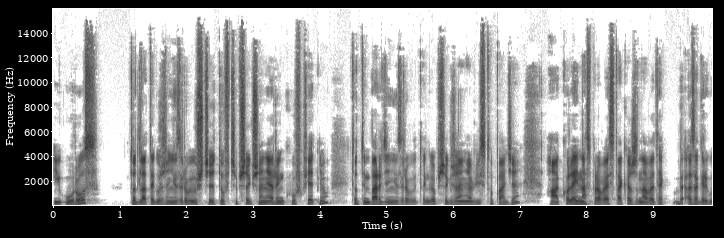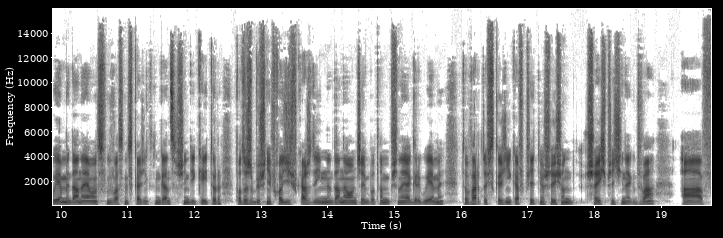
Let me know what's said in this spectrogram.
i urósł, to dlatego, że nie zrobił szczytów czy przegrzania rynku w kwietniu, to tym bardziej nie zrobił tego przegrzania w listopadzie. A kolejna sprawa jest taka, że nawet jak zagregujemy dane, ja mam swój własny wskaźnik, ten Gansash Indicator, po to, żeby już nie wchodzić w każde inne dane on-chain, bo tam przynajmniej agregujemy, to wartość wskaźnika w kwietniu 66,2, a w,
